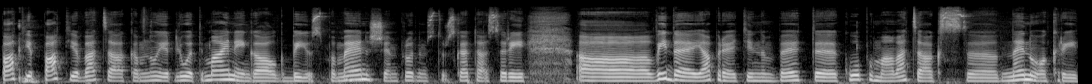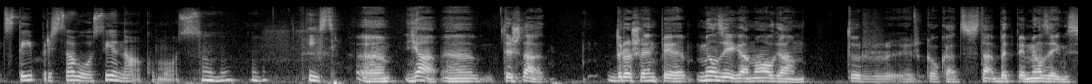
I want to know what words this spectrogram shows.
pat ja, pat, ja vecākam nu, ir ļoti mainīga alga bijusi pa mēnešiem, protams, tur skatās arī uh, vidēji aprēķina, bet uh, kopumā vecāks uh, nenokrīt stipri savos ienākumos. Uh -huh, uh -huh. Īsti. Uh, jā, uh, tieši tā. Droši vien pie milzīgām algām tur ir kaut kāds, stā, bet pie milzīgas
